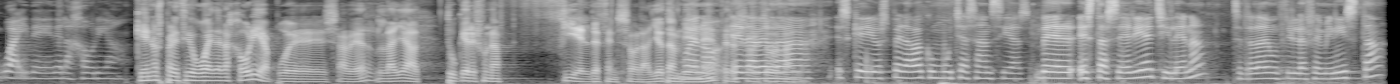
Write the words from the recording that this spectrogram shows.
guay de, la jauría? ¿Qué nos pareció guay de la jauría? Pues, a ver, Laia, tú que eres una fiel defensora, yo también, bueno, ¿eh? Pero eh, la verdad es que yo esperaba con muchas ansias ver esta serie chilena. Se trata de un thriller feminista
